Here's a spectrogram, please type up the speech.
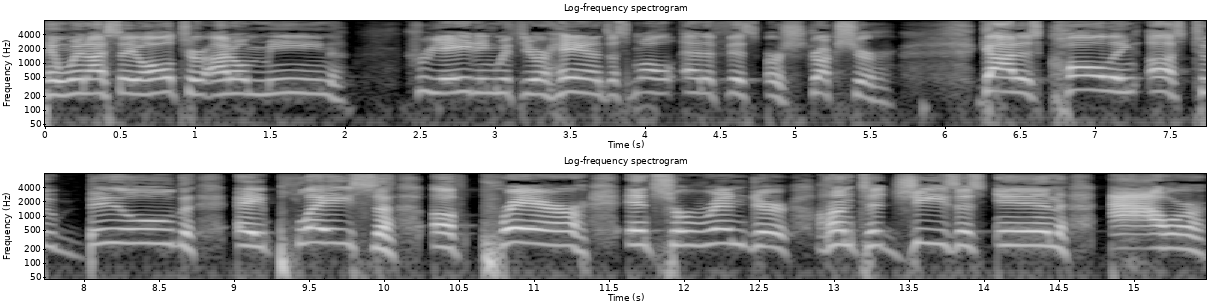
And when I say altar, I don't mean creating with your hands a small edifice or structure. God is calling us to build a place of prayer and surrender unto Jesus in our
